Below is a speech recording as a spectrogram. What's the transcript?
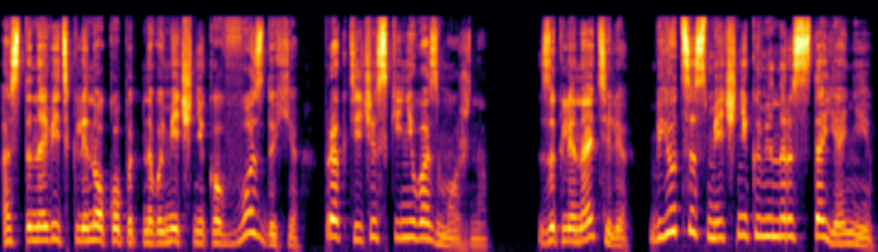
Остановить клинок опытного мечника в воздухе практически невозможно. Заклинатели бьются с мечниками на расстоянии,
